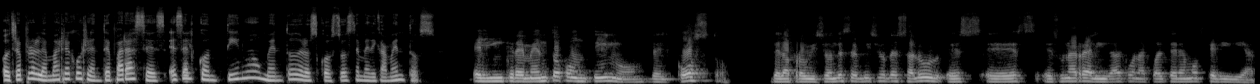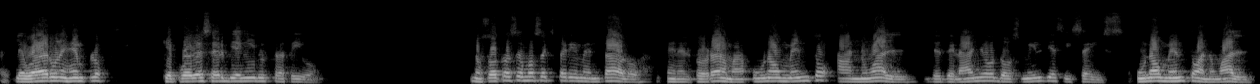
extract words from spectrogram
Otro problema recurrente para CES es el continuo aumento de los costos de medicamentos. El incremento continuo del costo de la provisión de servicios de salud es, es, es una realidad con la cual tenemos que lidiar. Le voy a dar un ejemplo que puede ser bien ilustrativo. Nosotros hemos experimentado en el programa un aumento anual desde el año 2016, un aumento anual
